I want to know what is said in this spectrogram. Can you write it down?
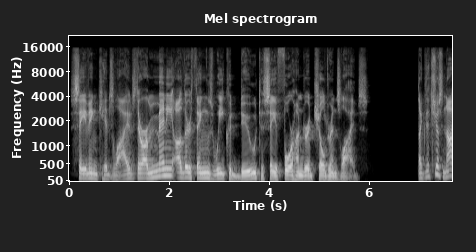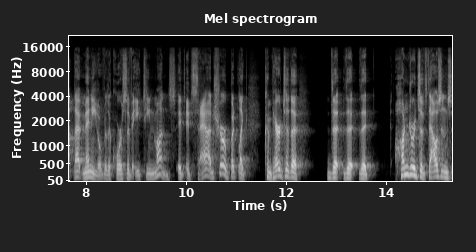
saving kids' lives, there are many other things we could do to save 400 children's lives. Like, it's just not that many over the course of 18 months. It, it's sad, sure, but like compared to the the the the hundreds of thousands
